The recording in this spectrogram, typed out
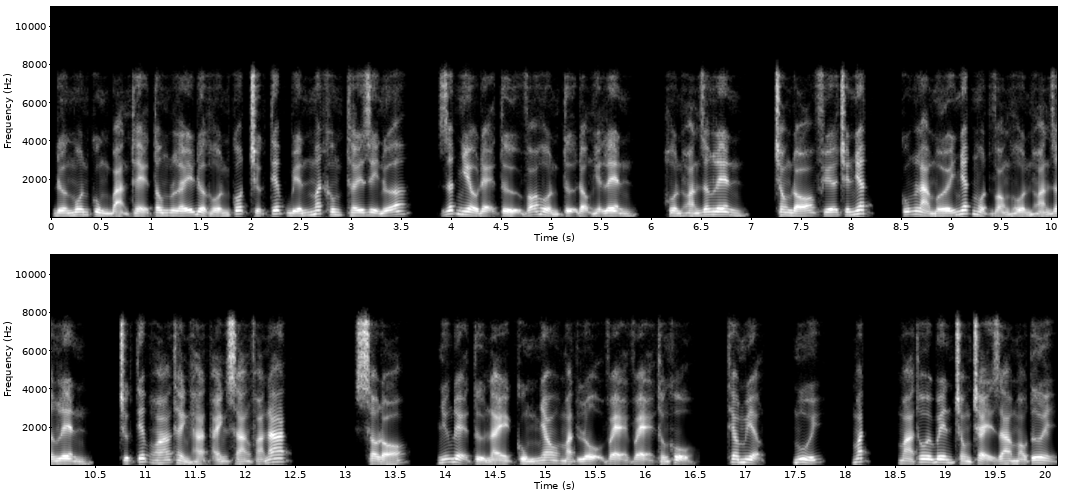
đường môn cùng bản thể tông lấy được hồn cốt trực tiếp biến mất không thấy gì nữa, rất nhiều đệ tử võ hồn tự động hiện lên, hồn hoàn dâng lên, trong đó phía trên nhất, cũng là mới nhất một vòng hồn hoàn dâng lên, trực tiếp hóa thành hạt ánh sáng phá nát. Sau đó, những đệ tử này cùng nhau mặt lộ vẻ vẻ thống khổ, theo miệng, mũi, mắt, mà thôi bên trong chảy ra máu tươi.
